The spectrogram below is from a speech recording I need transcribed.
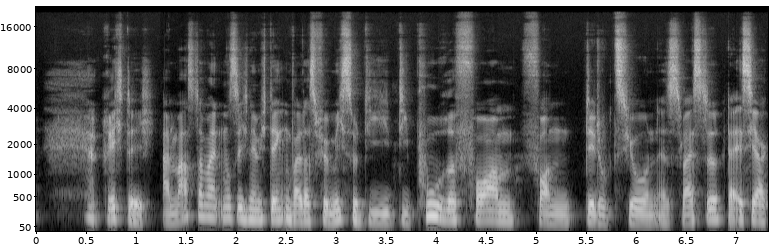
Richtig. An Mastermind muss ich nämlich denken, weil das für mich so die, die pure Form von Deduktion ist, weißt du? Da ist ja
